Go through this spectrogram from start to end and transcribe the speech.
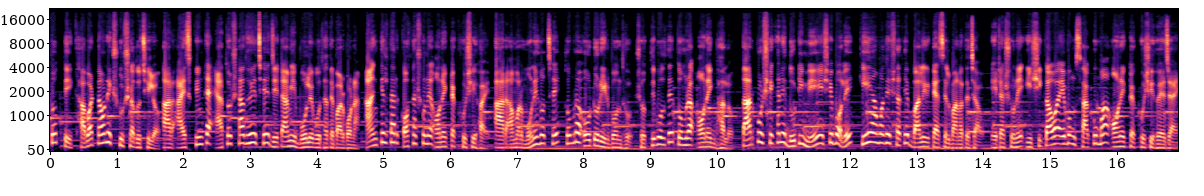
সত্যি, খাবারটা অনেক সুস্বাদু ছিল। আর আইসক্রিমটা এত স্বাদ হয়েছে যেটা আমি বলে বোঝাতে পারব না। আঙ্কেল তার কথা শুনে অনেকটা খুশি হয়। আর আমার মনে হচ্ছে তোমরা ওটোরির বন্ধু। সত্যি বলতে তোমরা অনেক ভালো। তারপর সেখানে দুটি মেয়ে এসে বলে, কে আমাদের সাথে বালির ক্যাসেল বানাতে চাও? এটা শুনে ইশিকাওয়া এবং সাকুমা অনেকটা খুশি হয়ে যায়।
